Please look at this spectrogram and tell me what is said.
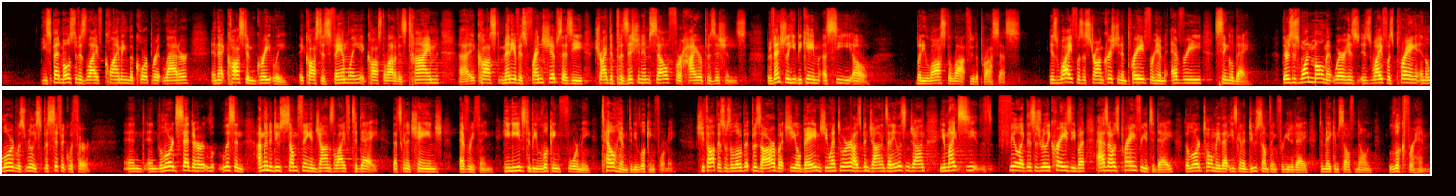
He spent most of his life climbing the corporate ladder, and that cost him greatly. It cost his family, it cost a lot of his time, uh, it cost many of his friendships as he tried to position himself for higher positions. But eventually he became a CEO, but he lost a lot through the process. His wife was a strong Christian and prayed for him every single day. There's this one moment where his, his wife was praying and the Lord was really specific with her. And, and the Lord said to her, Listen, I'm going to do something in John's life today that's going to change everything. He needs to be looking for me. Tell him to be looking for me. She thought this was a little bit bizarre, but she obeyed and she went to her husband John and said, Hey, listen, John, you might see, feel like this is really crazy, but as I was praying for you today, the Lord told me that He's going to do something for you today to make Himself known. Look for Him.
